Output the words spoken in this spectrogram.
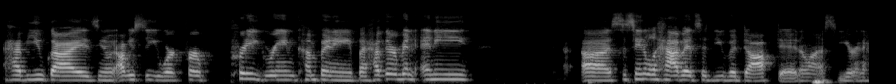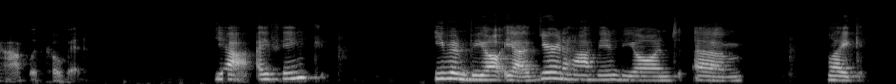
have you guys, you know, obviously you work for a pretty green company, but have there been any uh, sustainable habits that you've adopted in the last year and a half with COVID? Yeah, I think even beyond, yeah, year and a half and beyond, um, like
